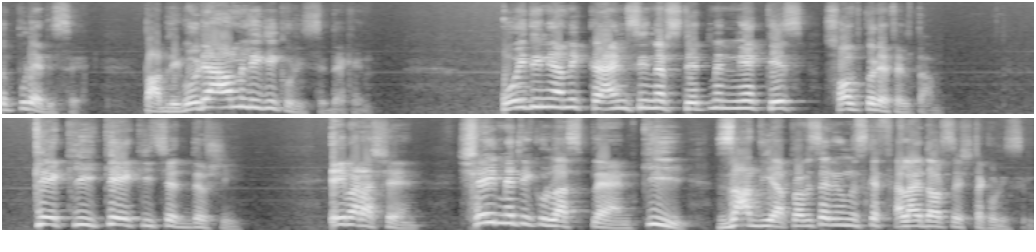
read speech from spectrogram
তো পুড়ে দিছে পাবলিক ওইটা আওয়ামী লীগই করেছে, দেখেন। ওই দিনে আমি ক্রাইম সিনার স্টেটমেন্ট নিয়ে কেস সলভ করে ফেলতাম। কে কি, কে কিসের দোষী? এইবার আসেন, সেই মেটিকুলাস প্ল্যান কি যা দিয়া প্রফেসর ইউনুসকে ফেলায় দেওয়ার চেষ্টা করেছিল।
